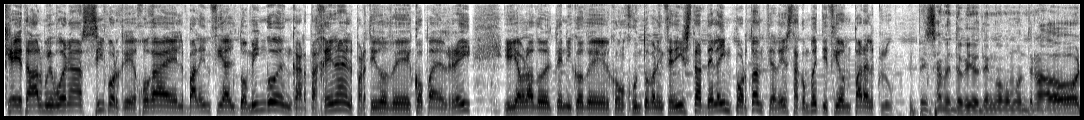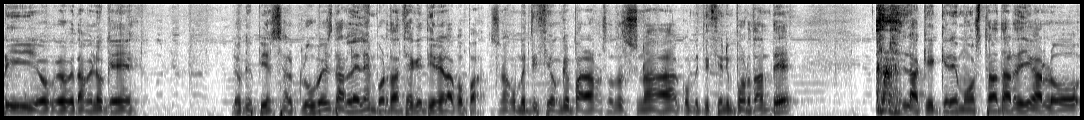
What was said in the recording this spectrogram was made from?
¿Qué tal? Muy buenas. Sí, porque juega el Valencia el domingo en Cartagena, el partido de Copa del Rey, y hoy ha hablado el técnico del conjunto valencianista de la importancia de esta competición para el club. El pensamiento que yo tengo como entrenador y yo creo que también lo que, lo que piensa el club es darle la importancia que tiene la Copa. Es una competición que para nosotros es una competición importante, la que queremos tratar de llegar lo,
